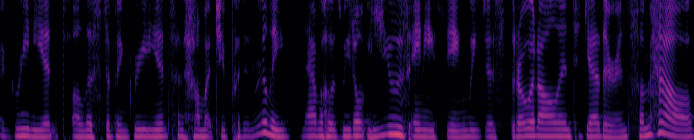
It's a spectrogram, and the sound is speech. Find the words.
ingredient, a list of ingredients and how much you put in. Really, Navajos, we don't use anything. We just throw it all in together. And somehow,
